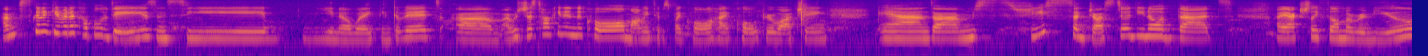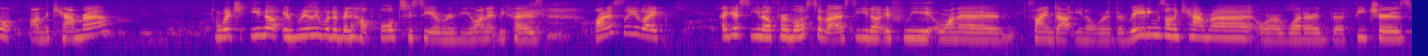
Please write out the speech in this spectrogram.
I'm just gonna give it a couple of days and see, you know, what I think of it. Um, I was just talking to Nicole, Mommy Tips by Cole. Hi, Cole, if you're watching. And um, she suggested, you know, that I actually film a review on the camera which you know it really would have been helpful to see a review on it because honestly like I guess you know for most of us you know if we want to find out you know what are the ratings on the camera or what are the features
